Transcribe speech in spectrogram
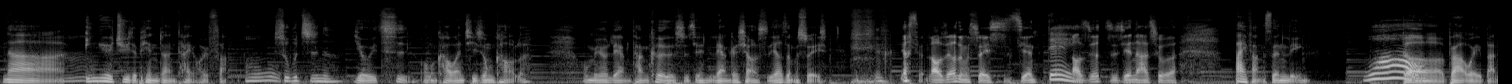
那音乐剧的片段他也会放。哦，殊不知呢，有一次我们考完期中考了，我们有两堂课的时间，两个小时，要怎么水？要怎老师要怎么水时间？对，老师就直接拿出了《拜访森林》哇哦，的 Broadway 版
